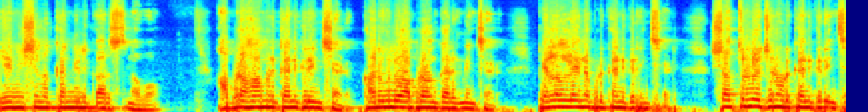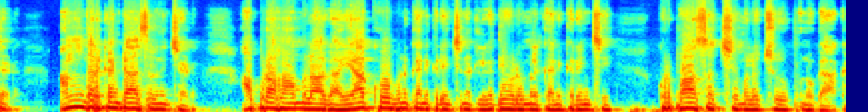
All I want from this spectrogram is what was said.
ఏ విషయంలో కన్నీళ్ళు కారుస్తున్నావో? అబ్రహాముని కనికరించాడు కరువులో అబ్రహం కనికరించాడు పిల్లలు లేనప్పుడు కనికరించాడు శత్రువులు వచ్చినప్పుడు కనికరించాడు అందరికంటే ఆశ్రయించాడు అబ్రహాములాగా యాకోబుని కనికరించినట్లుగా దేవుడు మిమ్మల్ని కనికరించి కృపాసత్యములు చూపునుగాక.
